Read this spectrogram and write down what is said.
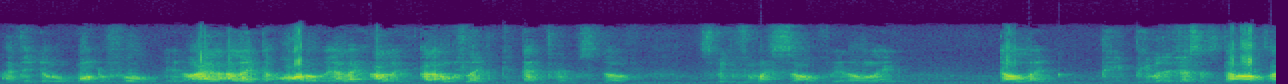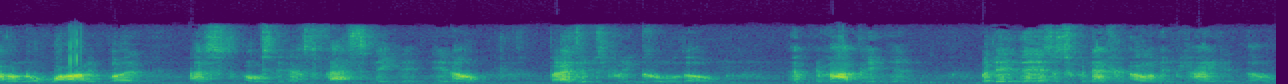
I think they were wonderful. You know, I, I like the art of it. I like, I like, I always like that type of stuff. Speaking for myself, you know, like doll, like pe- people that dress as dolls. I don't know why, but I always think that's fascinating. You know, but I think it's pretty cool though, in, in my opinion. But there, there is a supernatural element behind it though.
